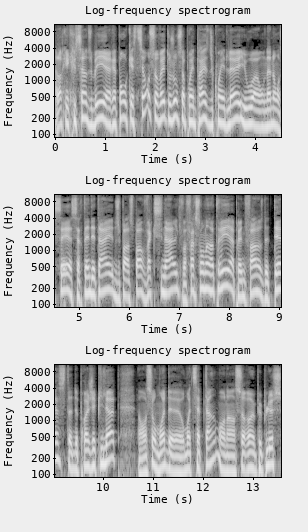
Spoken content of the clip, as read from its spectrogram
Alors que Christian Dubé euh, répond aux questions, on surveille toujours ce point de presse du coin de l'œil où euh, on annonçait certains détails du passeport vaccinal qui va faire son entrée après une phase de test, de projet pilote. On sait au mois de, au mois de septembre, on en saura un peu plus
